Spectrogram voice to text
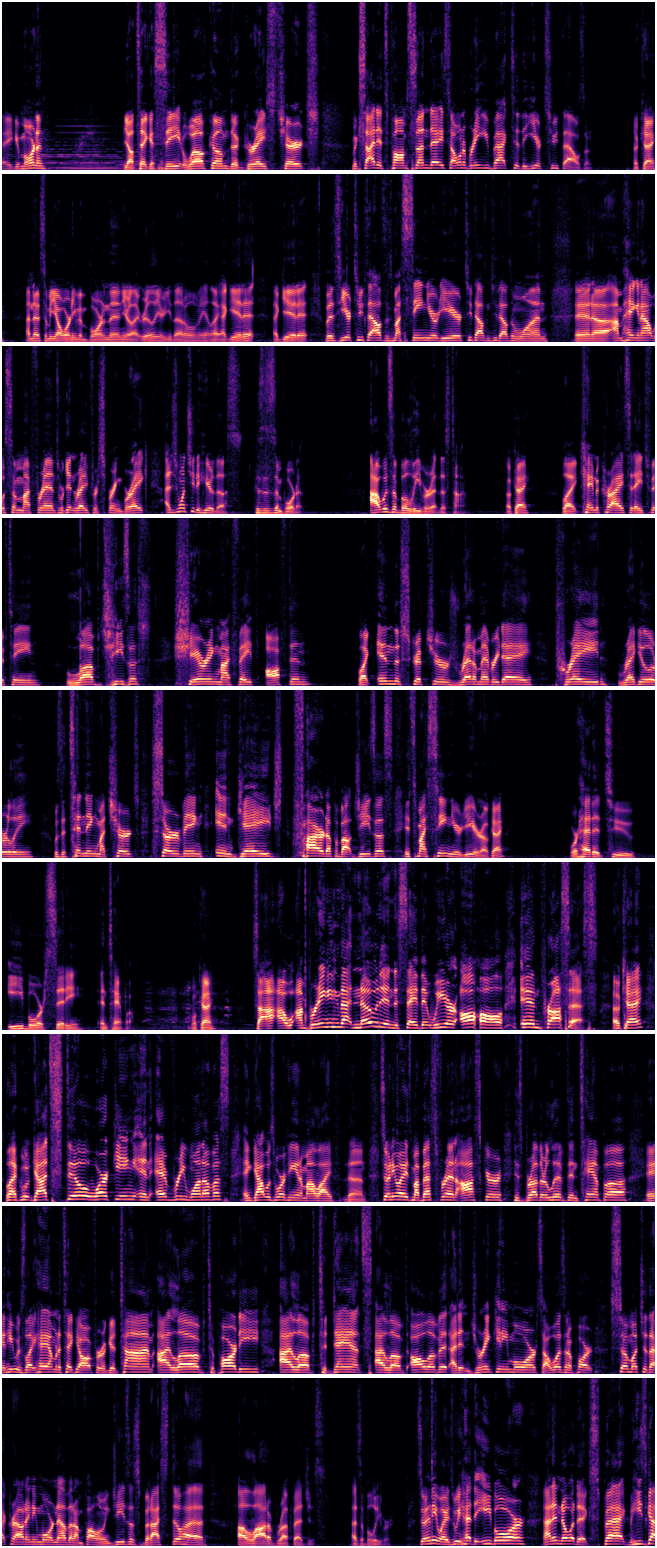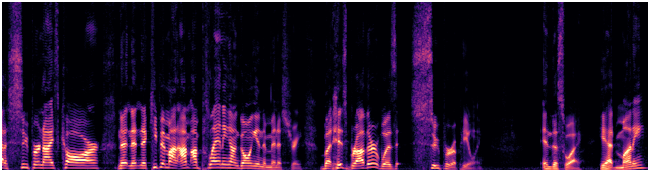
Hey, good morning. Y'all take a seat. Welcome to Grace Church. I'm excited. It's Palm Sunday, so I want to bring you back to the year 2000. Okay? I know some of y'all weren't even born then. You're like, really? Are you that old, man? Like, I get it. I get it. But it's year 2000. It's my senior year, 2000, 2001. And uh, I'm hanging out with some of my friends. We're getting ready for spring break. I just want you to hear this because this is important. I was a believer at this time. Okay? Like, came to Christ at age 15, loved Jesus, sharing my faith often, like in the scriptures, read them every day, prayed regularly, was attending my church, serving, engaged, fired up about Jesus. It's my senior year, okay? We're headed to Ybor City in Tampa, okay? So I, am bringing that note in to say that we are all in process, okay? Like God's still working in every one of us, and God was working in my life then. So, anyways, my best friend Oscar, his brother lived in Tampa, and he was like, hey, I'm gonna take y'all out for a good time. I love to party, I love to dance, I loved all of it. I didn't drink anymore, so I wasn't a part so much of that crowd anymore now that I'm following Jesus, but I still had a lot of rough edges as a believer. So, anyways, we head to Ybor. I didn't know what to expect, but he's got a super nice car. Now, now, now keep in mind, I'm, I'm planning on going into ministry, but his brother was super appealing in this way. He had money,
